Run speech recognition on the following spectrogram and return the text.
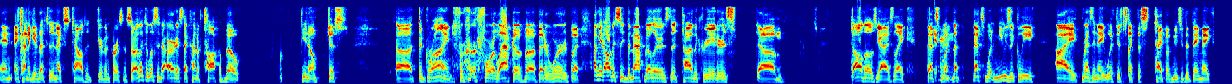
and and kind of give that to the next talented driven person. So i like to listen to artists that kind of talk about you know just uh the grind for for lack of a better word. But i mean obviously the mac millers the tyler the creators um all those guys like that's Yeah, what that that's what musically i resonate with just like this type of music that they make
